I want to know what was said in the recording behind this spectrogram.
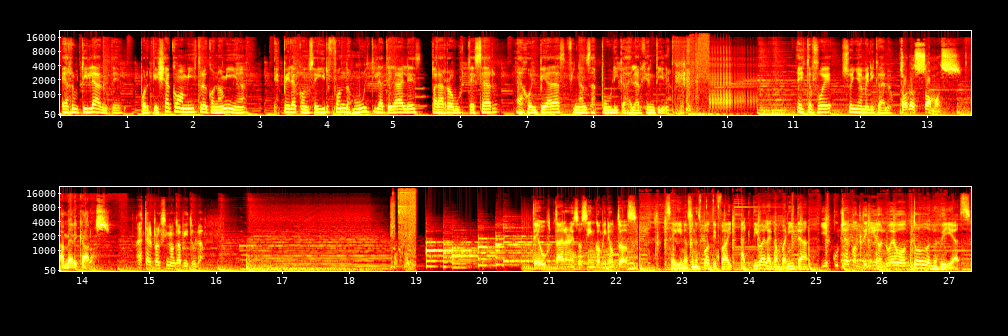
es rutilante, porque ya como ministro de Economía espera conseguir fondos multilaterales para robustecer las golpeadas finanzas públicas de la Argentina. Esto fue Sueño Americano. Todos somos americanos. Hasta el próximo capítulo. ¿Te gustaron esos 5 minutos? Seguinos en Spotify, activa la campanita y escucha contenido nuevo todos los días.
